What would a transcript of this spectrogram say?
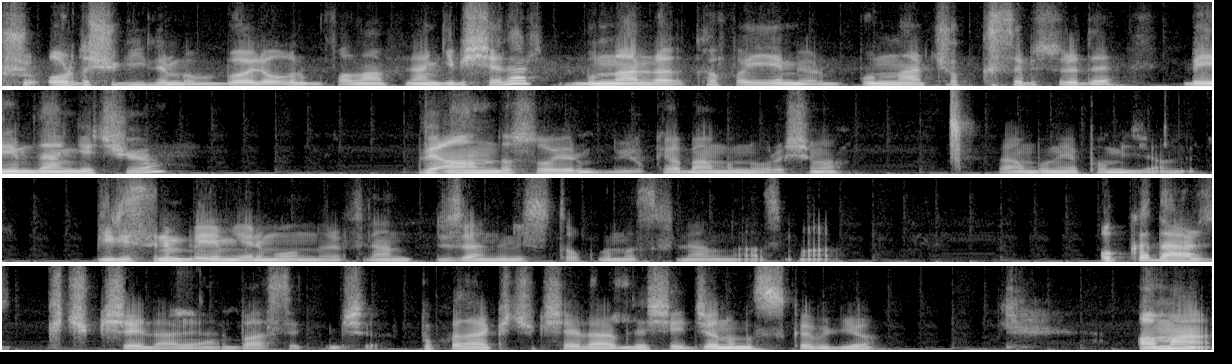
Şu, orada şu giyilir mi? Bu böyle olur mu falan filan gibi şeyler. Bunlarla kafayı yemiyorum. Bunlar çok kısa bir sürede beynimden geçiyor. Ve anında soğuyorum. Yok ya ben bununla uğraşamam. Cık, Ben bunu yapamayacağım diyor. Birisinin benim yerime onları falan düzenlemesi, toplaması falan lazım abi. O kadar küçük şeyler yani bahsettiğim şeyler. Bu kadar küçük şeyler bile şey canımı sıkabiliyor. Ama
